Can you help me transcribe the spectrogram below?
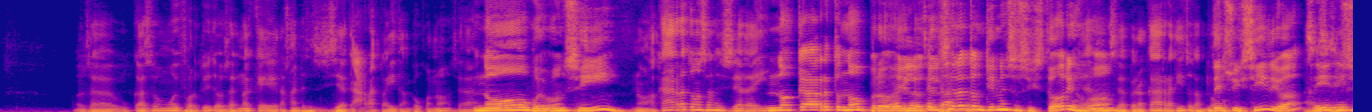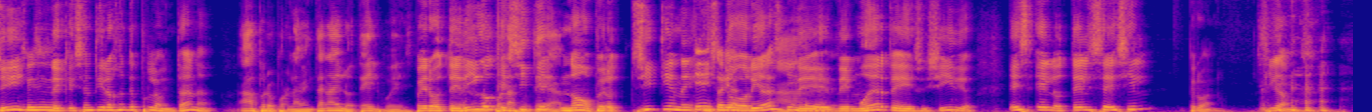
O sea, un caso muy fortuito. O sea, no es que la gente se suicida cada rato ahí tampoco, ¿no? O sea, No, huevón, sí. no, a cada rato no se van a suicidar ahí. No cada rato no, pero No, el Hotel Sheraton tiene sus historias, huevón. o sea, pero a cada ratito tampoco. De suicidio, ¿ah? Ah, Sí, sí, sí, sí, sí. de que se han tirado gente por la ventana. Ah, pero por la ventana del hotel, pues. Pero te Pero digo no que sí azotea. tiene. No, pero sí tiene, historias Ah, de, de muerte y de suicidio. Es el Hotel Cecil peruano. Sigamos.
